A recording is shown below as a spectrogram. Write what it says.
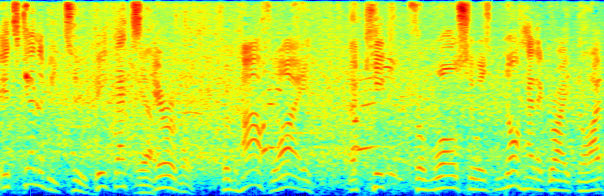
It's going to be too big. That's Yeah. terrible. From halfway, a kick from Walsh, who has not had a great night.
